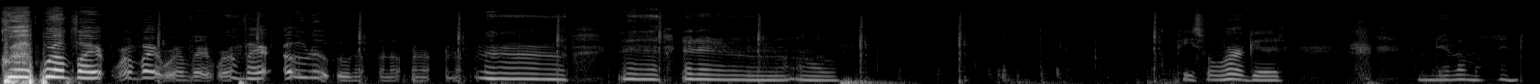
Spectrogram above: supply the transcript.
Crap, we're on fire. We're on fire. We're on fire. We're on fire. Oh no. Oh no. Oh no. Oh no. Oh no. No. No. No. No. No. No. No. No. Oh. Peaceful. We're good. Never mind.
